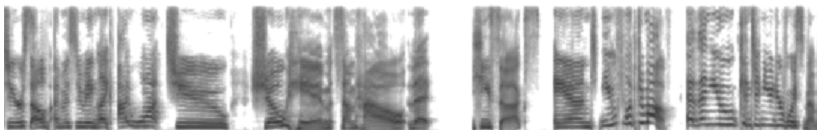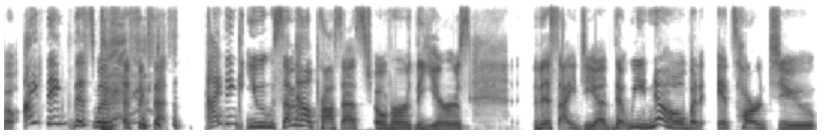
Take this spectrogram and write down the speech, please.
to yourself, I'm assuming like I want to show him somehow that he sucks. And you flipped him off. And then you continued your voice memo. I think this was a success. I think you somehow processed over the years this idea that we know, but it's hard to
